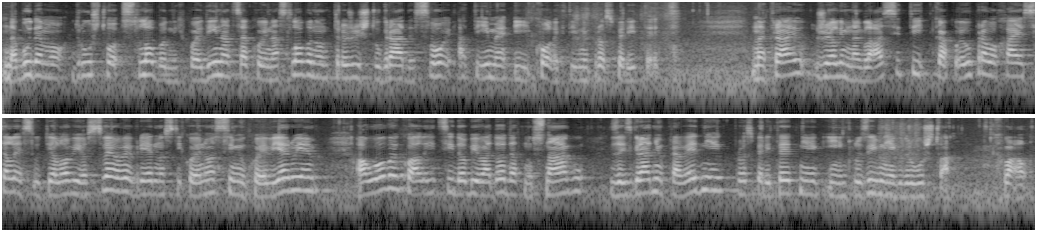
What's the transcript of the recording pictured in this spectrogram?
da budemo društvo slobodnih pojedinaca koji na slobodnom tržištu grade svoj, a time i kolektivni prosperitet. Na kraju želim naglasiti kako je upravo HSLS utjelovio sve ove vrijednosti koje nosim i u koje vjerujem, a u ovoj koaliciji dobiva dodatnu snagu za izgradnju pravednijeg, prosperitetnijeg i inkluzivnijeg društva. well,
